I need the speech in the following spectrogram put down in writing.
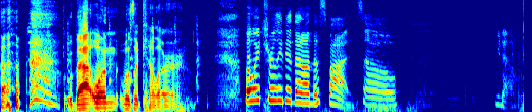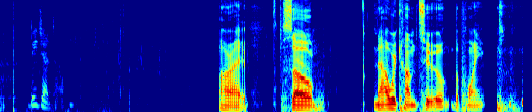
that one was a killer. But we truly did that on the spot, so you know, be gentle. All right. So now we come to the point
